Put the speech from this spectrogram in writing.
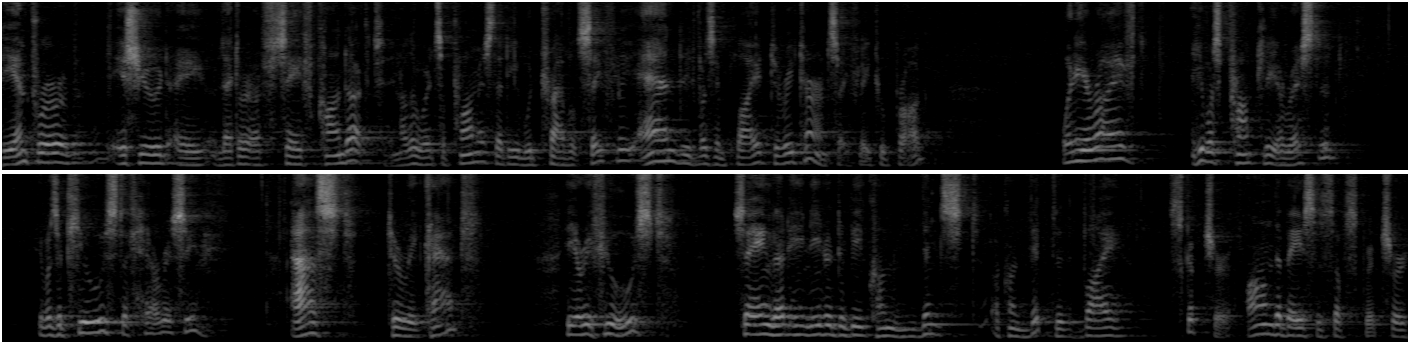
The emperor issued a letter of safe conduct, in other words, a promise that he would travel safely, and it was implied to return safely to Prague. When he arrived, he was promptly arrested. He was accused of heresy, asked to recant. He refused, saying that he needed to be convinced or convicted by Scripture, on the basis of Scripture,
